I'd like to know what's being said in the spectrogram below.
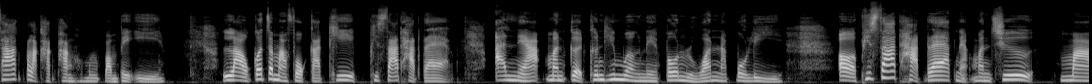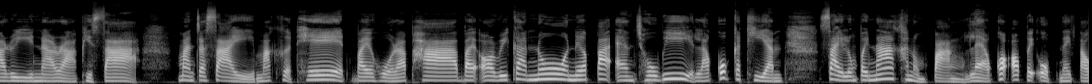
ซากปรักหักพังของเมืองปอมเปอีเราก็จะมาโฟกัสที่พิซซ่าถาดแรก อันเนี้ยมันเกิดขึ้นที่เมืองเนเปิลหรือว่านาโปลี เอ่อพิซซ่าถาดแรกเนี่ยมันชื่อ Marinara pizza มันจะใส่มะเขือเทศ ใบโหระพา ใบออริกาโน เนื้อปลาแอนโชวีแล้วก็กระเทียม ใส่ลงไปหน้าขนมปัง แล้วก็เอาไปอบในเตา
